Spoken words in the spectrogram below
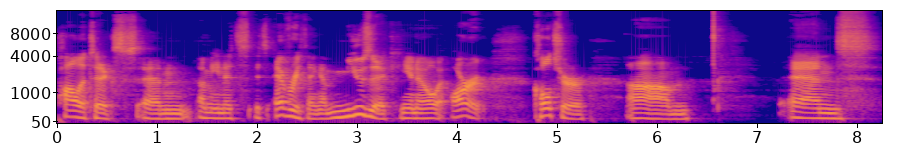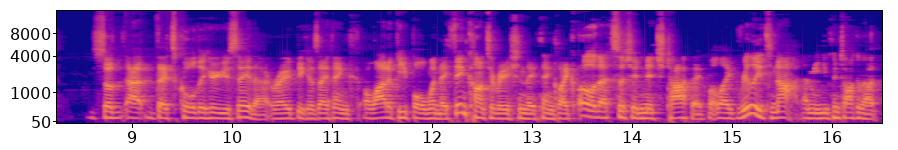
politics and i mean it's it's everything and music you know art culture um, and so that that's cool to hear you say that, right? Because I think a lot of people, when they think conservation, they think like, oh, that's such a niche topic, but like really, it's not. I mean, you can talk about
